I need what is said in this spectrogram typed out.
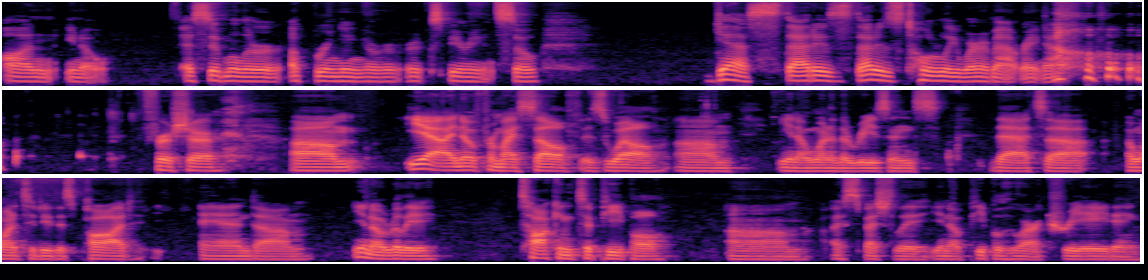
on you know a similar upbringing or, or experience. So yes that is that is totally where i'm at right now. For sure. Um, yeah i know for myself as well. Um, you know one of the reasons that uh, i wanted to do this pod and um, you know really talking to people um, especially you know people who are creating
